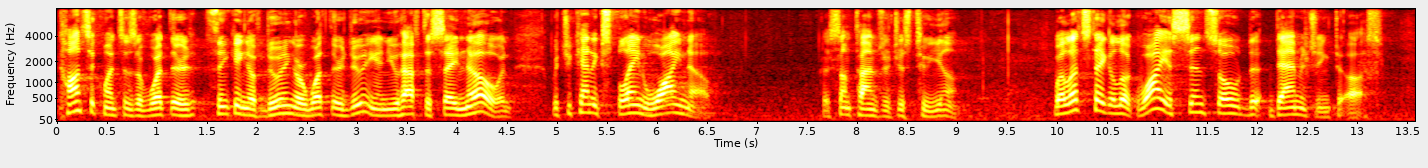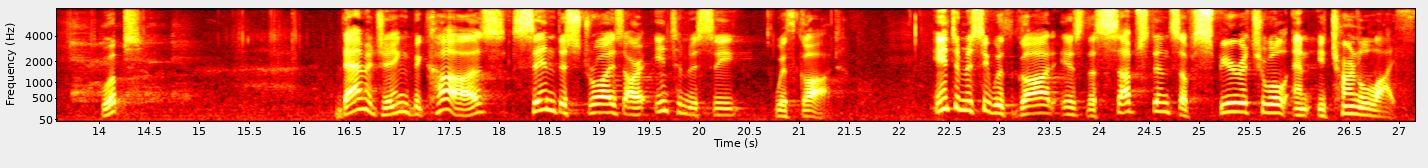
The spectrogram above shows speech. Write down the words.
consequences of what they're thinking of doing or what they're doing and you have to say no, and, but you can't explain why no, because sometimes they're just too young. Well, let's take a look. Why is sin so damaging to us? Whoops. Damaging because sin destroys our intimacy with God. Intimacy with God is the substance of spiritual and eternal life.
